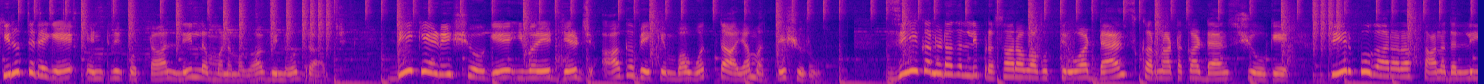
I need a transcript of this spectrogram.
ಕಿರುತೆರೆಗೆ ಎಂಟ್ರಿ ಕೊಟ್ಟ ಲೀಲಮ್ಮನ ಮಗ ವಿನೋದ್ ರಾಜ್. ಡಿಕೆಡಿ ಶೋಗೆ ಇವರೇ ಜಡ್ಜ್ ಆಗಬೇಕೆಂಬ ಒತ್ತಾಯ ಮತ್ತೆ ಶುರು. ಜಿ ಕನ್ನಡದಲ್ಲಿ ಪ್ರಸಾರವಾಗುತ್ತಿರುವ ಡ್ಯಾನ್ಸ್ ಕರ್ನಾಟಕ ಡ್ಯಾನ್ಸ್ ಶೋಗೆ ತೀರ್ಪುಗಾರರ ಸ್ಥಾನದಲ್ಲಿ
